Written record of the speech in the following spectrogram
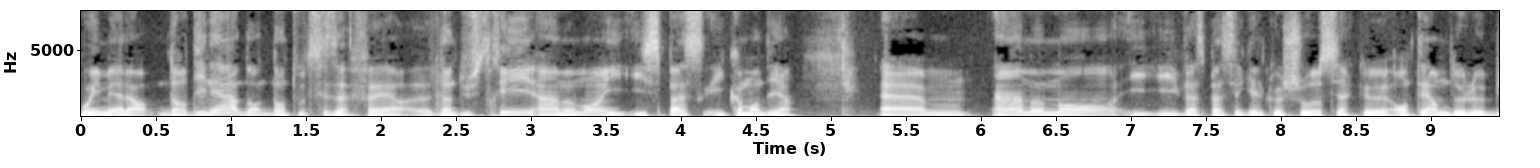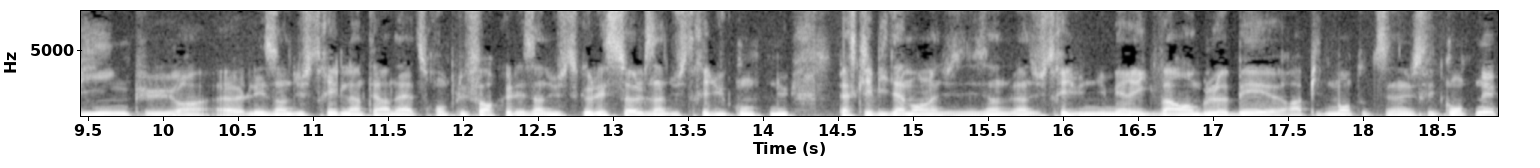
Oui, mais alors d'ordinaire, dans, dans, toutes ces affaires euh, d'industrie, à un moment, il, il, se passe, il, comment dire, euh, à un moment, il, va se passer quelque chose, c'est-à-dire que en termes de lobbying pur, euh, les industries de l'internet seront plus fortes que les que les seules industries du contenu, parce qu'évidemment l'industrie du numérique va englober euh, rapidement toutes ces industries de contenu.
